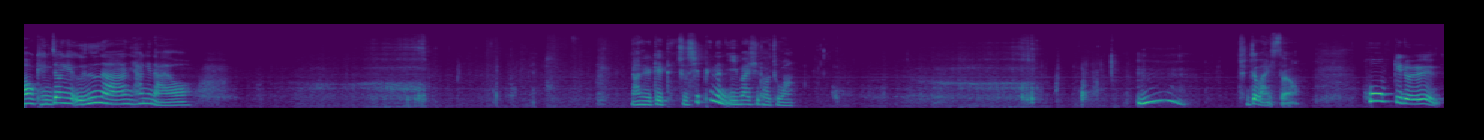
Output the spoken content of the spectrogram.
아, 굉장히 은은한 향이 나요. 나는 이렇게 대추 씹히는 이 맛이 더 좋아. 음, 진짜 맛있어요. 호흡기를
